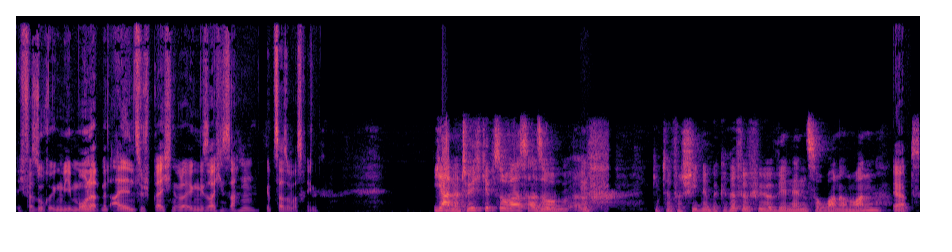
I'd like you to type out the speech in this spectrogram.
ich versuche irgendwie im Monat mit allen zu sprechen oder irgendwie solche Sachen? Gibt es da sowas Regeln? Ja, natürlich gibt es sowas. Also äh, gibt ja verschiedene Begriffe für. Wir nennen es so One-on-One -on -one ja. mit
